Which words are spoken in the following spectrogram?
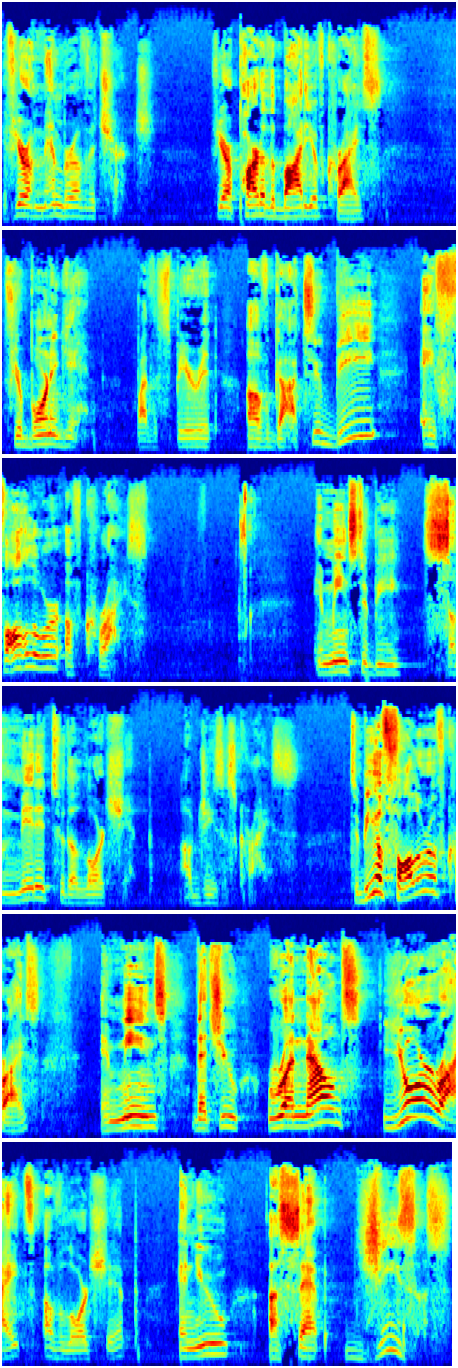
If you're a member of the church, if you're a part of the body of Christ, if you're born again by the Spirit of God. To be a follower of Christ, it means to be submitted to the Lordship of Jesus Christ. To be a follower of Christ, it means that you renounce your rights of Lordship and you accept Jesus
